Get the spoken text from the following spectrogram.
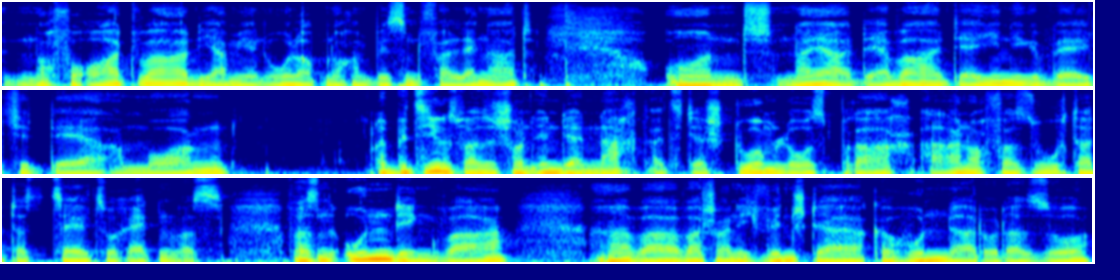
noch vor Ort war. Die haben ihren Urlaub noch ein bisschen verlängert. Und naja, der war halt derjenige, welche, der am Morgen beziehungsweise schon in der Nacht, als der Sturm losbrach, A noch versucht hat, das Zelt zu retten, was, was ein Unding war. War wahrscheinlich Windstärke 100 oder so.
